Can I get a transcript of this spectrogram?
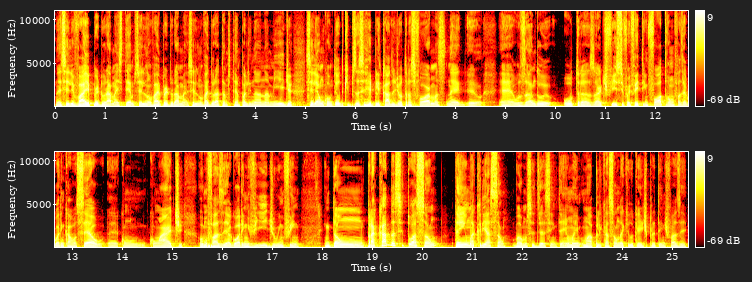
né? se ele vai perdurar mais tempo, se ele não vai perdurar mais, se ele não vai durar tanto tempo ali na, na mídia, se ele é um conteúdo que precisa ser replicado de outras formas, né? É, usando outras artifícios, se foi feito em foto, vamos fazer agora em carrossel, é, com, com arte, vamos fazer agora em vídeo, enfim. Então, para cada situação, tem uma criação, vamos dizer assim, tem uma, uma aplicação daquilo que a gente pretende fazer.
